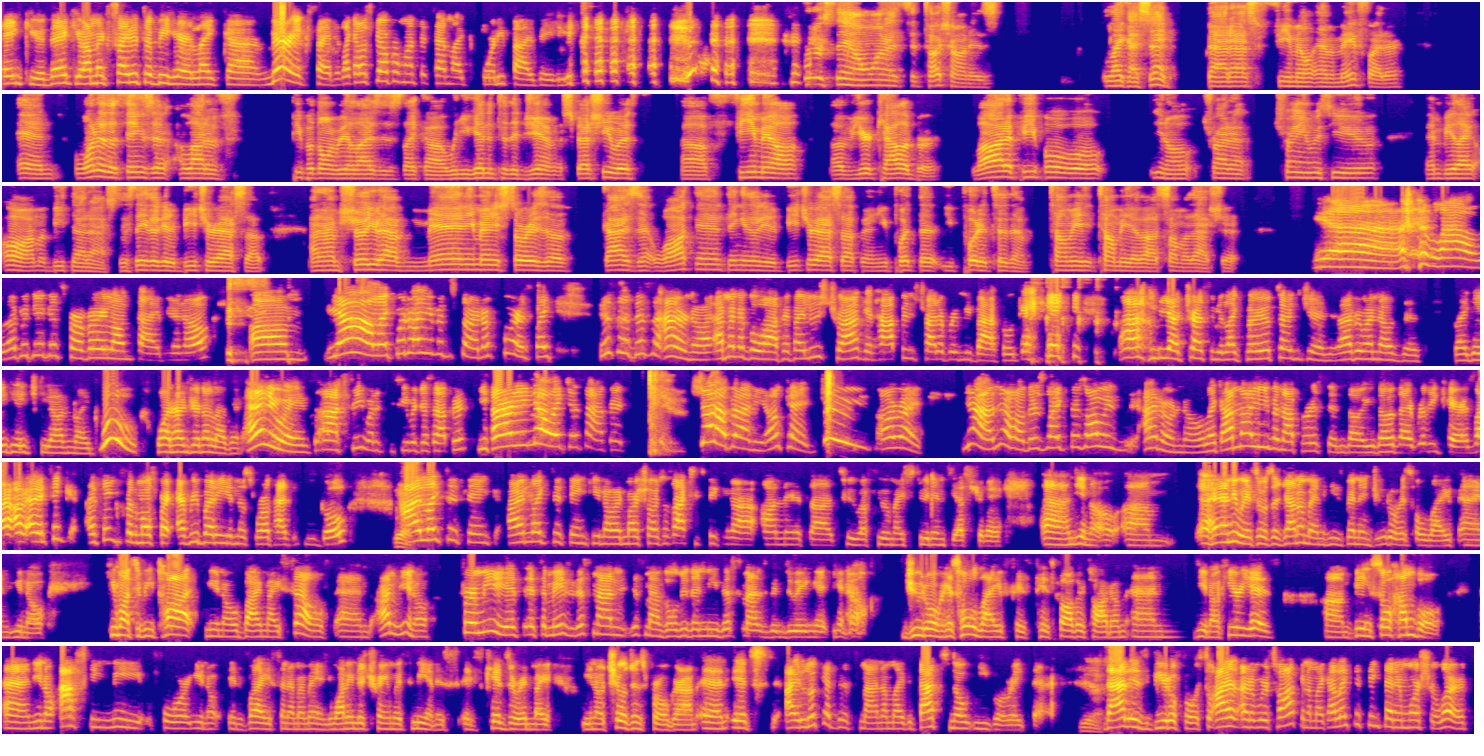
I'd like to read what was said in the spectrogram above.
Thank you. Thank you. I'm excited to be here. Like, uh, very excited. Like, on a scale from one to 10, like 45, baby. First thing I wanted to touch on is, like I said, badass female MMA fighter. And one of the things that a lot of people don't realize is like uh, when you get into the gym, especially with uh, female of your caliber, a lot of people will, you know, try to train with you and be like, oh, I'm gonna beat that ass. They think they're gonna beat your ass up. And I'm sure you have many, many stories of guys that walked in thinking they're gonna beat your ass up and you put the you put it to them. Tell me tell me about some of that shit. Yeah. wow. I've been doing this for a very long time, you know? um, yeah, like where do I even start? Of course. Like this is this is I don't know. I'm gonna go off. If I lose track, it happens, try to bring me back, okay? um, yeah, trust me, like pay attention. Everyone knows this like ADHD on like woo 111. Anyways, uh, see what did you see what just happened? You already know it just happened. Shut up, Annie. Okay, jeez. All right. Yeah, no, there's like there's always I don't know. Like I'm not even that person though, you know, that really cares. I I think I think for the most part everybody in this world has an ego. Yeah. I like to think I like to think, you know, in martial arts I was actually speaking uh, on it uh, to a few of my students yesterday. And you know, um anyways, it was a gentleman. He's been in judo his whole life, and you know, he wants to be taught, you know, by myself. And I'm, you know, for me, it's it's amazing. This man, this man's older than me. This man's been doing it, you know, judo his whole life. His his father taught him, and you know, here he is, um, being so humble. and you know asking me for you know advice in MMA and wanting to train with me and his his kids are in my you know children's program and it's I look at this man I'm like that's no ego right there. Yeah. That is beautiful. So I, I we're talking I'm like I like to think that in martial arts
